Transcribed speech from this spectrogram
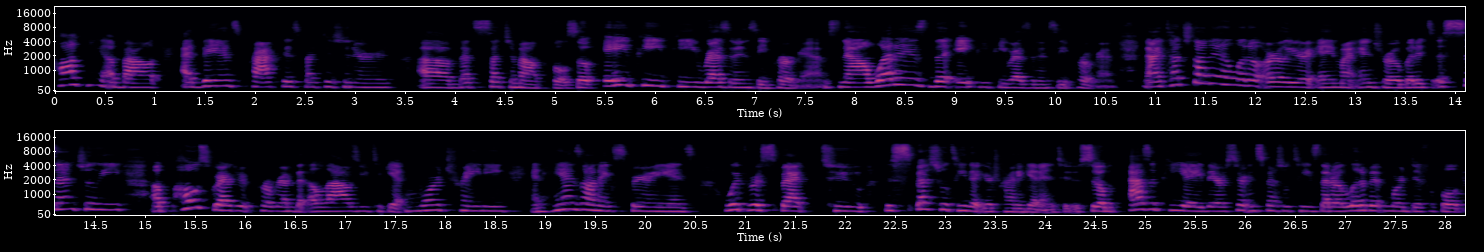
talking about advanced practice practitioners. Um, that's such a mouthful. So APP residency programs. Now, what is the APP residency program? Now, I touched on it a little earlier in my intro, but it's essentially a postgraduate program that allows you to get more training and hands-on experience with respect to the specialty that you're trying to get into. So as a PA, there are certain specialties that are a little bit more difficult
